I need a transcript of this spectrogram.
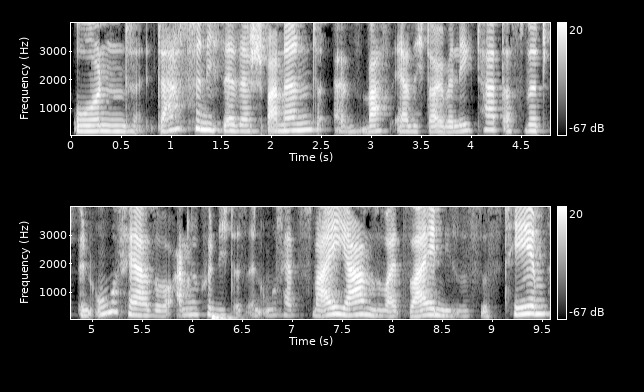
Und das finde ich sehr, sehr spannend, äh, was er sich da überlegt hat. Das wird in ungefähr, so angekündigt ist, in ungefähr zwei Jahren soweit sein, dieses System,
